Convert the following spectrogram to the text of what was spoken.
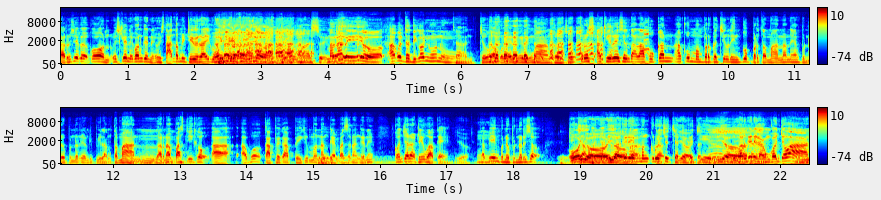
Ya harusnya kayak kon, wis kene kon kene, wis tak antemi dhewe ra iku. Iya. Iku masuk. Makane yo aku dadi kon ngono. Jancuk aku eling-eling mangkel cuk. Terus akhirnya yang tak lakukan aku memperkecil lingkup pertemanan yang bener-bener yang dibilang teman. Karena pasti kok ah, apa KB-KB iki mau nang kampus nang kene koncara dewa ke. Iya. Tapi yang bener-bener iso Oh, iya, iya, akhirnya mengkerucut jadi iya, kecil. tadi. Iya. Bukan kene kamu koncoan.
